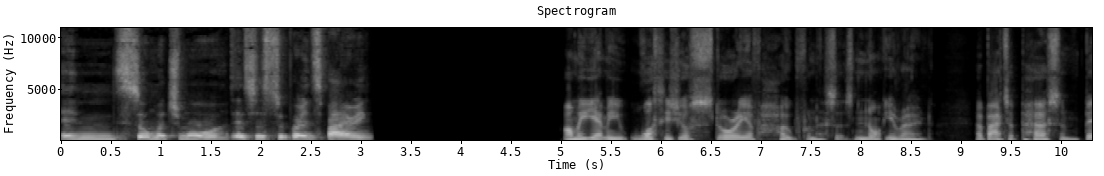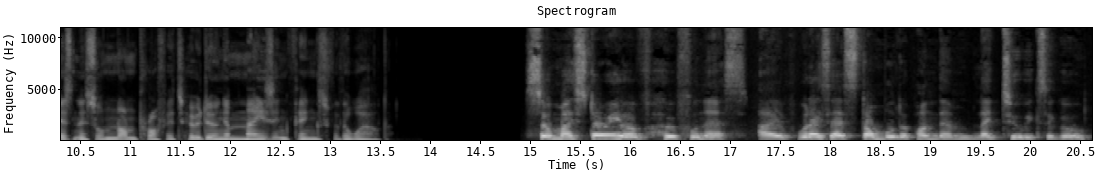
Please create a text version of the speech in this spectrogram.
in so much more, it's just super inspiring. Omoyemi, what is your story of hopefulness that's not your own? About a person, business, or non profit who are doing amazing things for the world? So my story of hopefulness, I would I say I stumbled upon them like two weeks ago.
